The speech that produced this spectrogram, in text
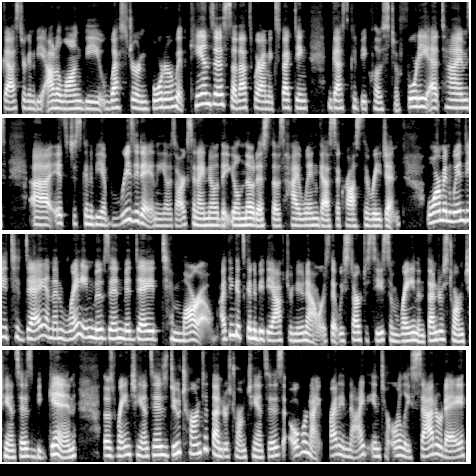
gusts are going to be out along the western border with Kansas. So that's where I'm expecting gusts could be close to 40 at times. Uh, it's just going to be a breezy day in the Ozarks. And I know that you'll notice those high wind gusts across the region. Warm and windy today, and then rain moves in midday tomorrow. I think it's going to be the afternoon hours that we start to see some rain and thunderstorm chances begin. Those rain chances do turn to thunderstorm chances overnight, Friday night into early Saturday.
